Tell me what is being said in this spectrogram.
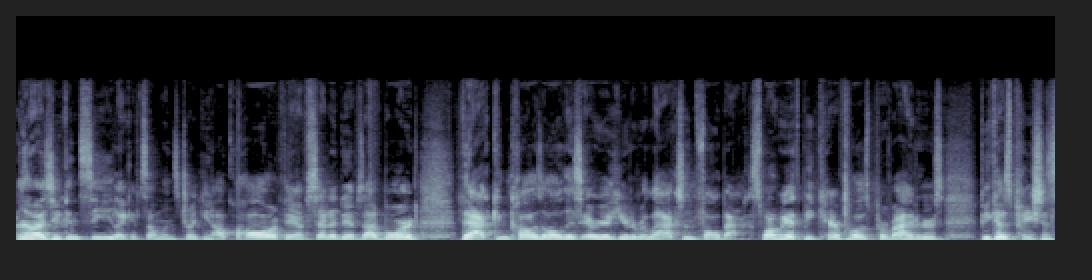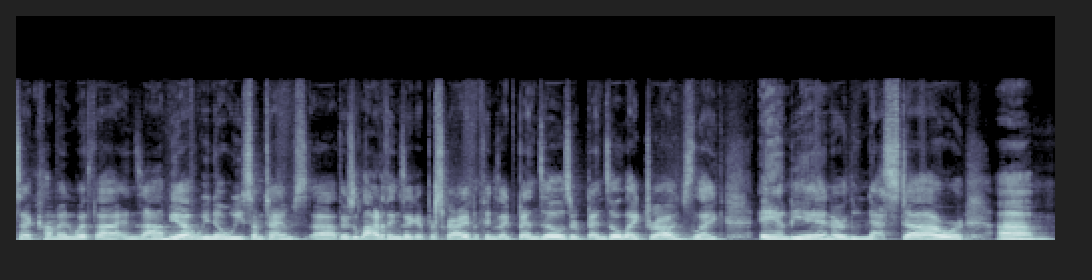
Now, as you can see, like if someone's drinking alcohol or if they have sedatives on board, that can cause all this area here to relax and fall back. That's why we have to be careful as providers because patients that come in with uh, insomnia, we know we sometimes, uh, there's a lot of things that get prescribed, but things like benzos or benzo like drugs like Ambien or Lunesta or um,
